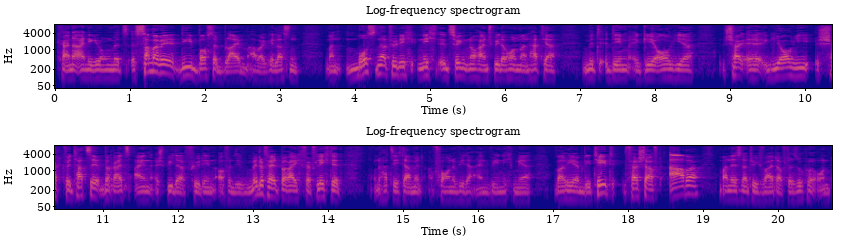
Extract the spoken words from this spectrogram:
keine Einigung mit Somerville. Die Bosse bleiben aber gelassen. Man muss natürlich nicht zwingend noch einen Spieler holen. Man hat ja mit dem Georgier äh, Georgi Schakvetadze bereits einen Spieler für den offensiven Mittelfeldbereich verpflichtet und hat sich damit vorne wieder ein wenig mehr Variabilität verschafft. Aber man ist natürlich weiter auf der Suche und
